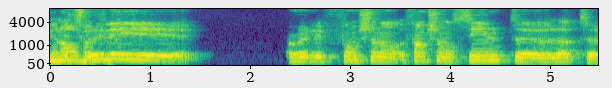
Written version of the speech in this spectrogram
you know, it's with- really really functional functional synth that uh,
